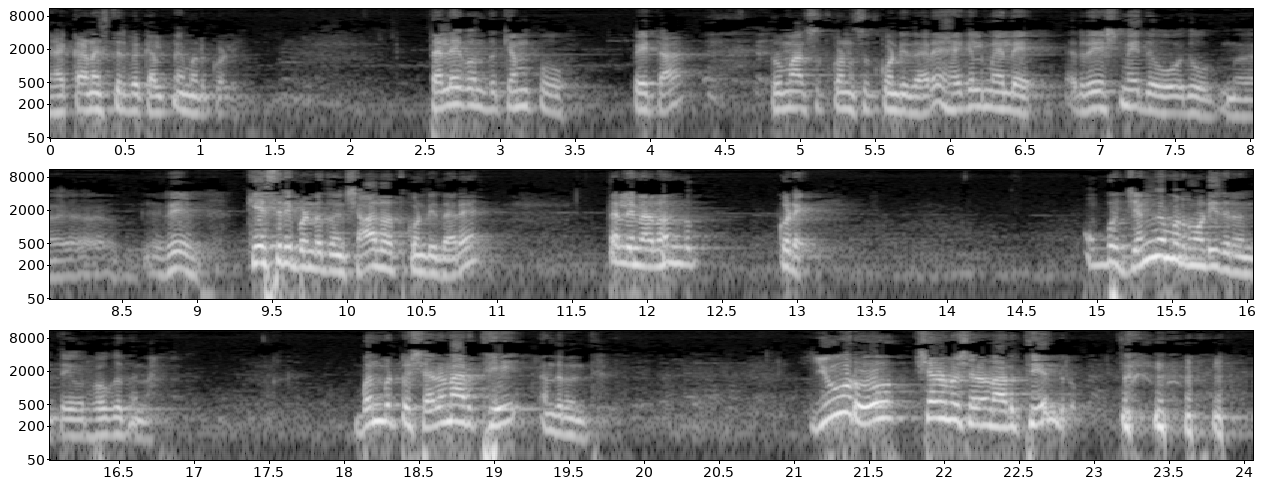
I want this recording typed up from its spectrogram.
ಯಾಕೆ ಕಾಣಿಸ್ತಿರ್ಬೇಕು ಕಲ್ಪನೆ ಮಾಡ್ಕೊಳ್ಳಿ. ತಲೆಗೊಂದು ಕೆಂಪು ಪೇಟ, ರುಮಾಲ್ ಸುತ್ಕೊಂಡು ಸುತ್ಕೊಂಡಿದ್ದಾರೆ. ಹೆಗಲ ಮೇಲೆ ರೇಷ್ಮೆದು ಇದು ಕೇಸರಿ ಬಣ್ಣದ ಒಂದು ಶಾಲು ಹತ್ಕೊಂಡಿದ್ದಾರೆ. ತಲೆ ಮೇಲೆ ಒಂದು ಕೊಡೆ. ಒಬ್ಬ ಜಂಗಮರು ನೋಡಿದ್ರಂತೆ ಇವ್ರು ಹೋಗೋದನ್ನ. ಬಂದ್ಬಿಟ್ಟು ಶರಣಾರ್ಥಿ ಅಂದ್ರಂತೆ. ಇವರು ಶರಣು ಶರಣಾರ್ಥಿ ಅಂದ್ರು.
